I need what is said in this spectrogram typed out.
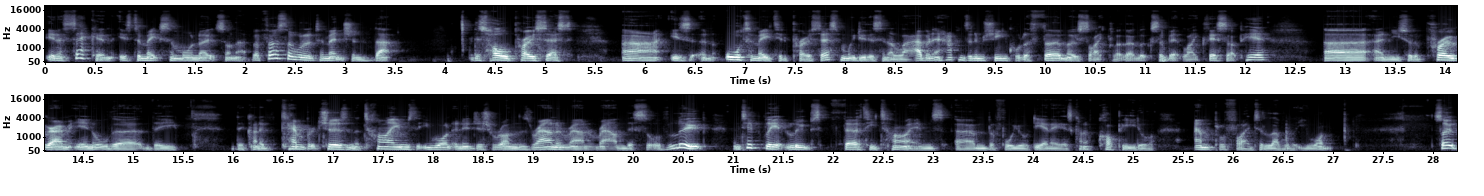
in a second is to make some more notes on that. But first I wanted to mention that this whole process uh, is an automated process and we do this in a lab and it happens in a machine called a thermocycler that looks a bit like this up here. Uh, and you sort of program in all the, the the kind of temperatures and the times that you want, and it just runs round and round and round this sort of loop. And typically it loops 30 times um, before your DNA is kind of copied or amplified to the level that you want. So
